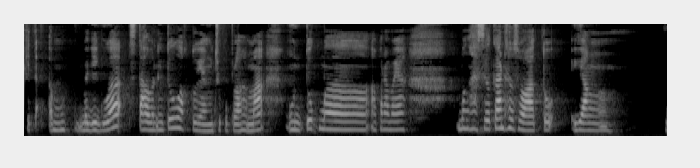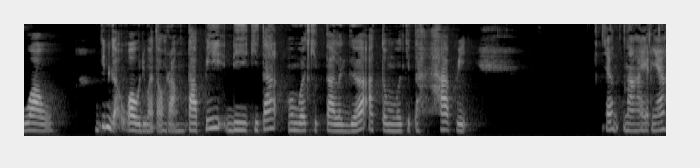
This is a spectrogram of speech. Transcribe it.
Kita um, bagi gue setahun itu waktu yang cukup lama untuk me, apa namanya menghasilkan sesuatu yang wow. Mungkin nggak wow di mata orang tapi di kita membuat kita lega atau membuat kita happy. Nah akhirnya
